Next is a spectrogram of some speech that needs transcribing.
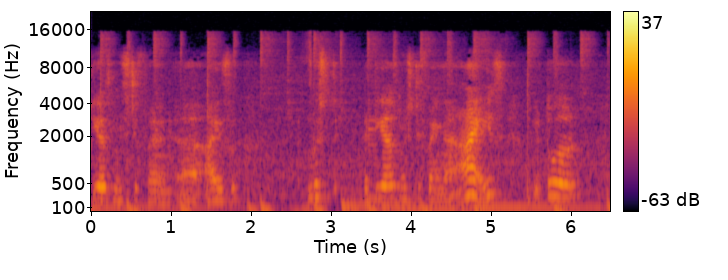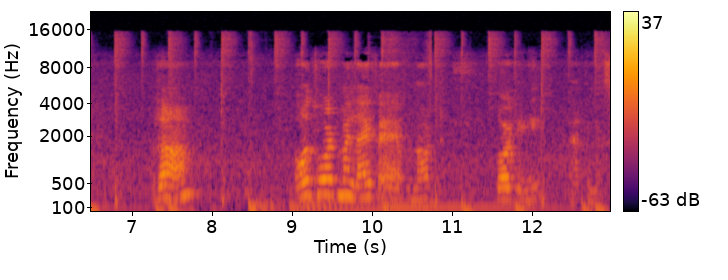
tears mystified uh, eyes, myst- tears mystifying her eyes. She told Ram, all throughout my life I have not got any happiness.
